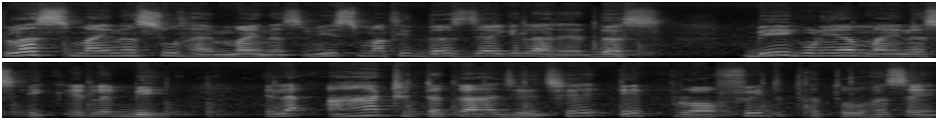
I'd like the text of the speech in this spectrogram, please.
પ્લસ માઇનસ શું થાય? માઇનસ વીસમાંથી દસ જાય કેટલા રહે? દસ. બે ગુણ્યા માઇનસ એક એટલે બે. એટલે આઠ ટકા જે છે એ પ્રોફિટ થતો હશે.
